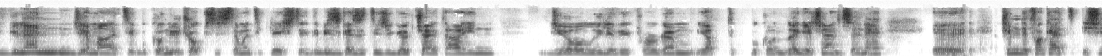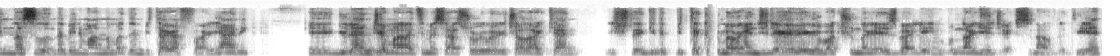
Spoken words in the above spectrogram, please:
Gülen cemaati bu konuyu çok sistematikleştirdi. Biz gazeteci Gökçer Tahincioğlu ile bir program yaptık bu konuda geçen sene. E, şimdi fakat işin nasılında benim anlamadığım bir taraf var. Yani e, Gülen cemaati mesela soruları çalarken işte gidip bir takım öğrencilere veriyor. Bak şunları ezberleyin bunlar gelecek sınavda diye.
